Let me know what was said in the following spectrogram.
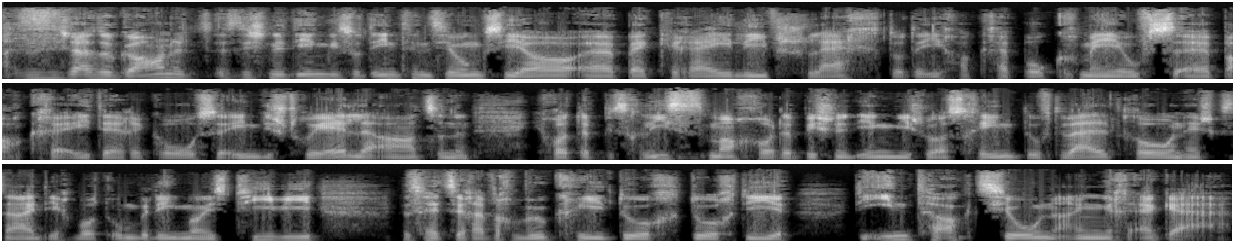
Also es ist also gar nicht, es ist nicht irgendwie so die Intention gewesen, ja, äh, Bäckerei lief schlecht oder ich habe keinen Bock mehr aufs äh, Backen in dieser grossen industriellen Art, sondern ich wollte etwas Kleines machen oder bist nicht irgendwie schon als Kind auf die Welt gekommen und hast gesagt, ich wollte unbedingt mal ins TV. Das hat sich einfach wirklich durch, durch die, die Interaktion eigentlich ergeben.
